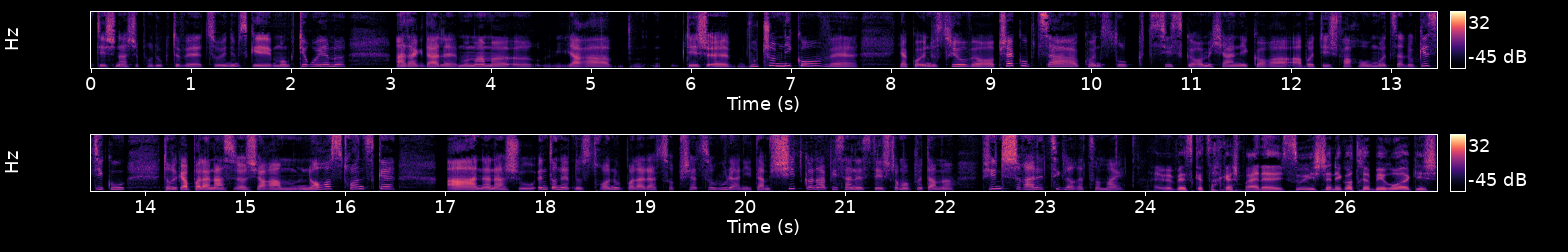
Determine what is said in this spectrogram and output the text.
też nasze produkty w całej niemskiej monktierujemy, a tak dalej. My mamy uh, jara też e, wuczomników, jako industriowego przekupca, konstrukcyjskiego mechanikora, albo też fachowomocza logistiku. To pola nas jara mnohostronskie, a na naszą internetną stronę poladać co przeco hudani. Tam wszystko napisane jest, to my pytamy, wszystkie rady ciglory co maj. Hej, wiesz, co taka sprajne, są jeszcze niektóre biuro, jakieś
